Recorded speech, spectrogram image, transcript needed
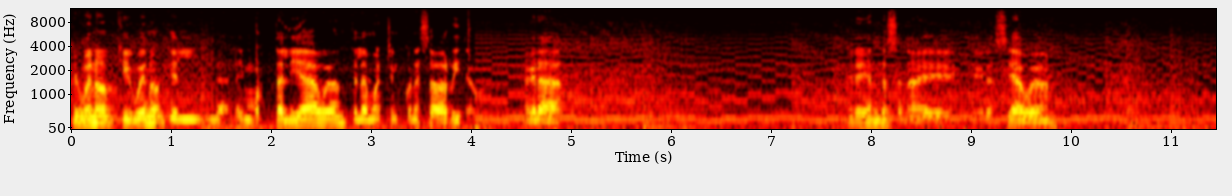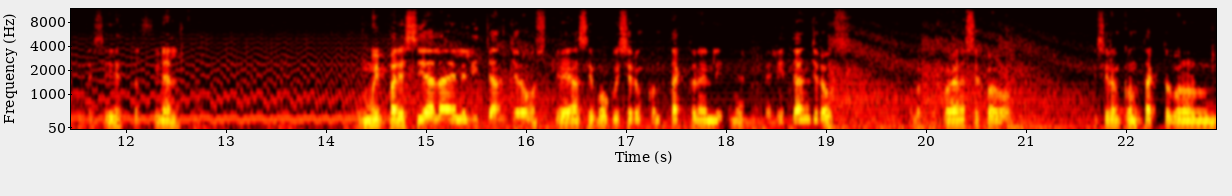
Qué bueno, qué bueno que la, inmortalidad, weón, te la muestren con esa barrita, weón. Me agrada. Mira, ahí anda esa nave desgraciada, weón. Te sigue hasta el final. Es muy parecida a la del Elite Dangerous, que hace poco hicieron contacto en el, Elite Dangerous, con los que juegan ese juego. Hicieron contacto con,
